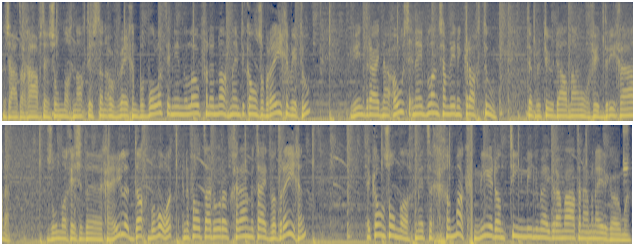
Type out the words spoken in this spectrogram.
Zaterdagavond en zondagnacht is het dan overwegend bewolkt en in de loop van de nacht neemt de kans op regen weer toe. De wind draait naar oost en neemt langzaam weer in kracht toe. De temperatuur daalt naar ongeveer 3 graden. Zondag is het de gehele dag bewolkt en er valt daardoor ook geruime tijd wat regen. Er kan zondag met gemak meer dan 10 mm aan water naar beneden komen.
